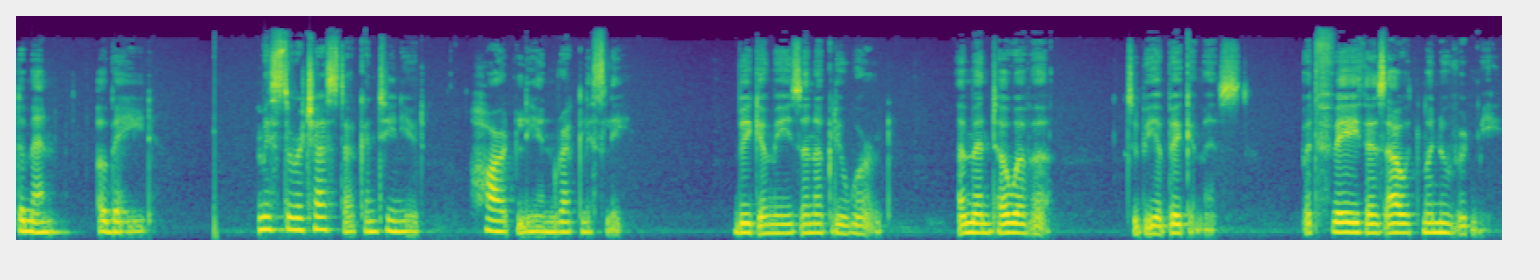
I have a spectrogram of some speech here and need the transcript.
The men obeyed. Mr. Rochester continued, hardly and recklessly. Bigamy is an ugly word. I meant, however, to be a bigamist but faith has outmaneuvered me.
